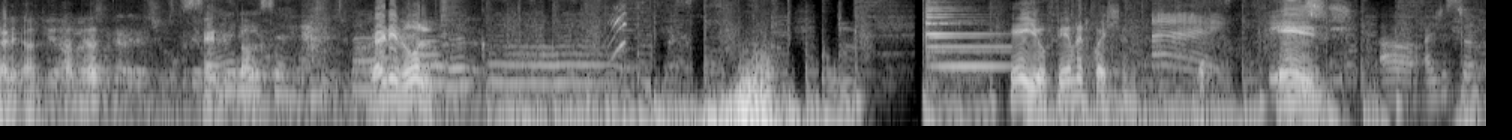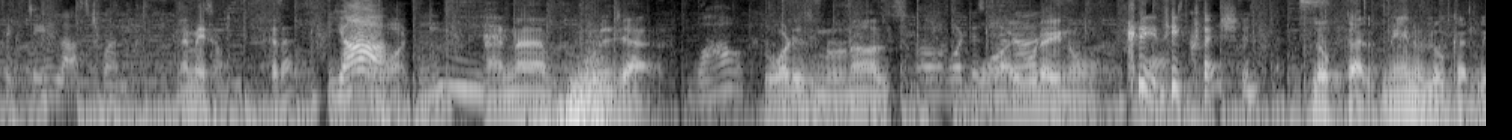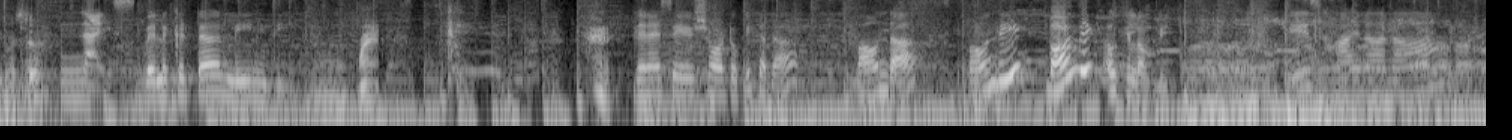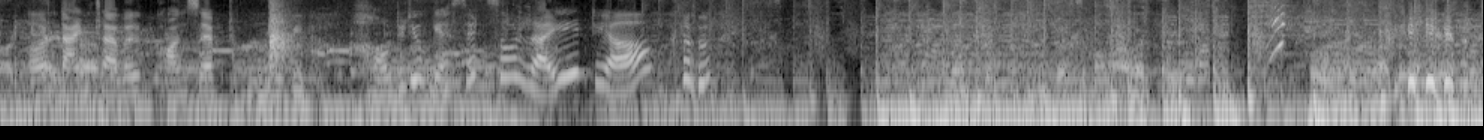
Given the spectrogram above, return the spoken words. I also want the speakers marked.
Speaker 1: Ready ready roll a your favourite question age
Speaker 2: Uh, I just turned 16 last month.
Speaker 1: నమ్మేశాం కదా?
Speaker 2: Yeah.
Speaker 1: నాన్న భూల్ జా
Speaker 2: Wow.
Speaker 1: What is Mrinal's
Speaker 2: Uh, what is
Speaker 1: why
Speaker 2: Mrinal's?
Speaker 1: Would I know
Speaker 2: Crazy question.
Speaker 1: Local నేను local we must have
Speaker 2: Nice. వెలకట లేనిది then then I say short, okay kada? Bounda? Boundi? Boundi? Okay, lovely. Is Hainana a time travel concept movie? How did you guess it
Speaker 1: so right, yeah? Oh my god.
